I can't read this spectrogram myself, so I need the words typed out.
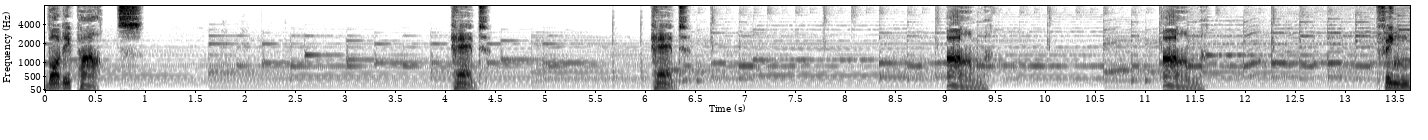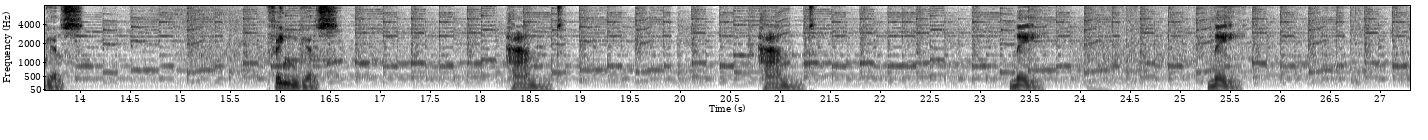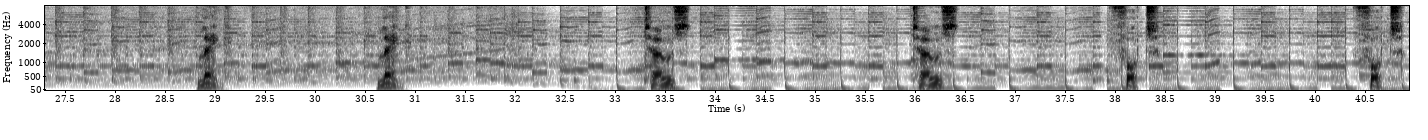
Body parts. Head. Head. Arm. Arm. Fingers. Fingers. Hand. Hand. Knee. Knee. Leg. Leg. Toes. Toes. Foot. Foot.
